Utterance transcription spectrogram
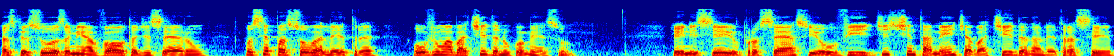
As pessoas à minha volta disseram, você passou a letra, houve uma batida no começo. Iniciei o processo e ouvi distintamente a batida na letra C.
